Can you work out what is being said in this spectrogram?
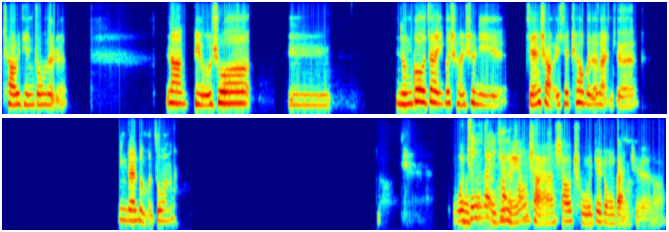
敲一天钟的人。那比如说，嗯，能够在一个城市里减少一些漂泊的感觉，应该怎么做呢？我现在已经没有想要消除这种感觉了。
